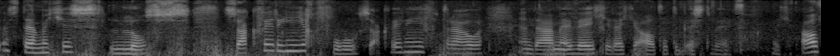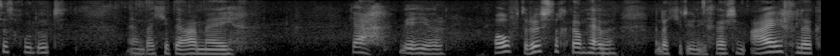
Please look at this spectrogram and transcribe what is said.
en stemmetjes los. Zak weer in je gevoel. Zak weer in je vertrouwen. En daarmee weet je dat je altijd de beste bent. Dat je het altijd goed doet. En dat je daarmee ja, weer je hoofd rustig kan hebben. En dat je het universum eigenlijk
